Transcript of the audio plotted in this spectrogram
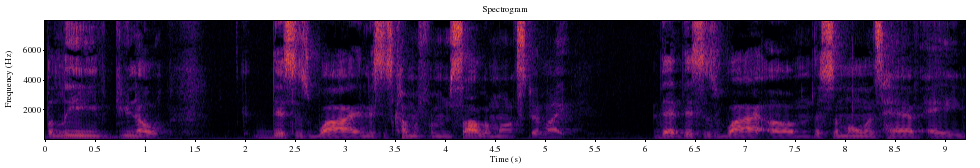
believe, you know, this is why, and this is coming from Solomonster, like that this is why um, the Samoans have a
